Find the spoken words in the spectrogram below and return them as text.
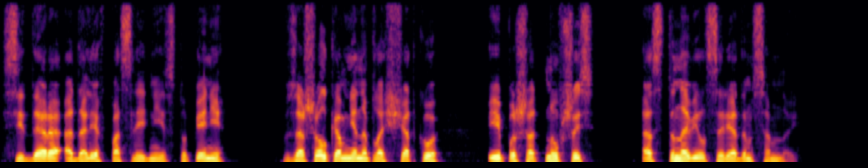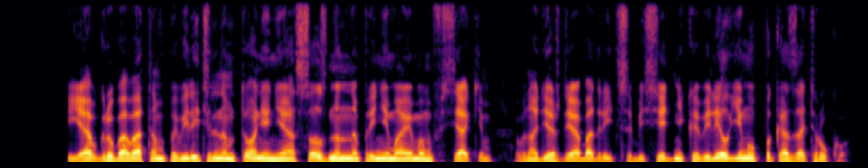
Сидера, одолев последние ступени, взошел ко мне на площадку и, пошатнувшись, остановился рядом со мной. Я в грубоватом повелительном тоне, неосознанно принимаемом всяким, в надежде ободрить собеседника, велел ему показать руку.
